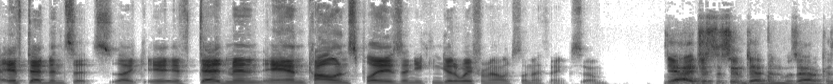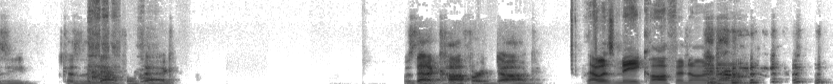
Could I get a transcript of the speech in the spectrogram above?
if Dedmon sits, like if Dedmon and Collins plays, then you can get away from Alex Len. I think so. Yeah, I just assumed Dedmon was out because he because of the doubtful tag. Was that a cough or a dog? That was me coughing on. Um,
